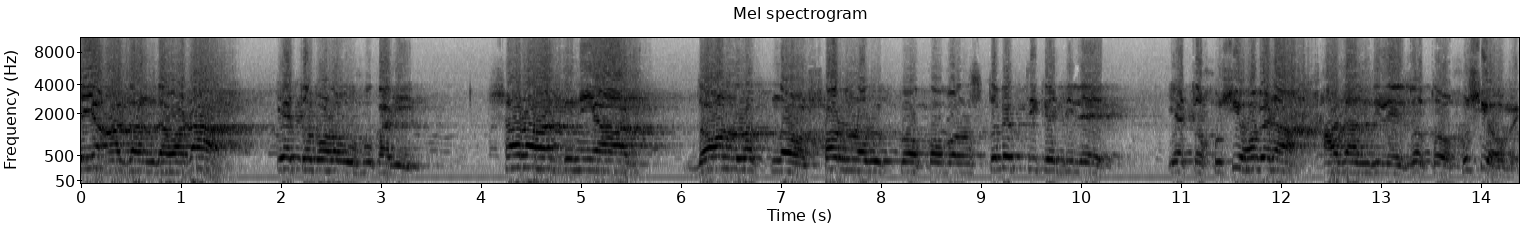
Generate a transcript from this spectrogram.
এই আজান দেওয়াটা এত বড় উপকারী। সারা দুনিয়ার দন রত্ন স্বর্ণরূপ কবরস্থ ব্যক্তিকে দিলে এত খুশি হবে না, আজান দিলে যত খুশি হবে।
